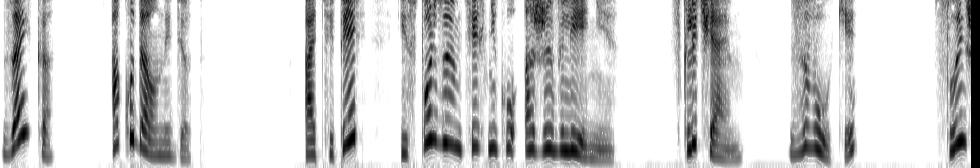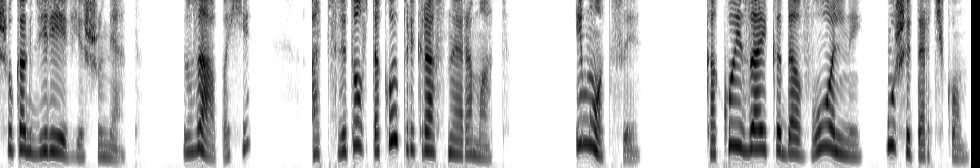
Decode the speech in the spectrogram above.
Зайка? А куда он идет? А теперь используем технику оживления. Включаем звуки. Слышу, как деревья шумят. Запахи. От цветов такой прекрасный аромат. Эмоции. Какой зайка довольный, уши торчком.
